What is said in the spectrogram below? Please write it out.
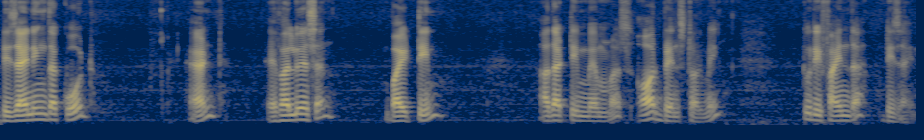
designing the code and evaluation by team, other team members or brainstorming to refine the design.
